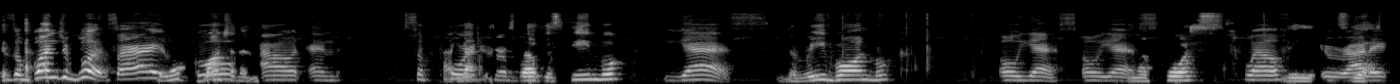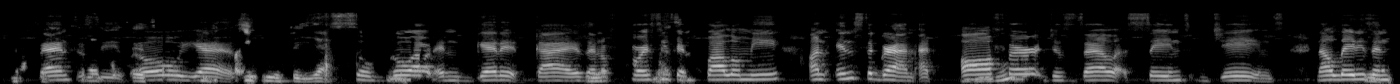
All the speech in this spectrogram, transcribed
It's a bunch of books. All right. Yeah, Go out and support her book. self-esteem book, Yes. the reborn book, Oh yes. Oh yes. and of course, 12 the erotic yes, fantasies. Oh yes. intimacy. Yes. So go mm. out and get it, guys. And of course, you can follow me on Instagram at Mhm. author Giselle Saint James. Now, ladies Yeah. and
